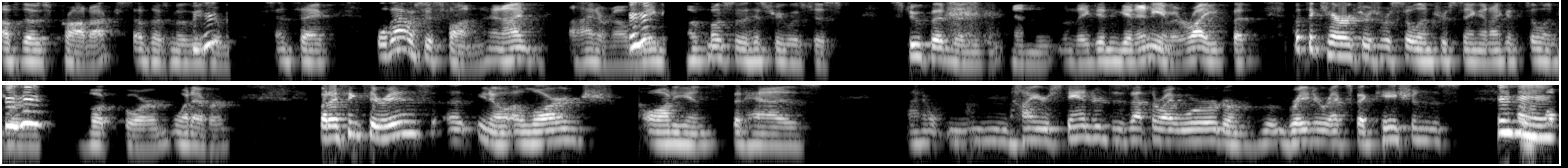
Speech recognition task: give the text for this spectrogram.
of those products, of those movies mm-hmm. or books, and say, well, that was just fun. And I, I don't know, mm-hmm. maybe most of the history was just stupid and, and they didn't get any of it right, but but the characters were still interesting, and I can still enjoy mm-hmm. the book or whatever. But I think there is, a, you know, a large audience that has, I don't, mm, higher standards is that the right word, or greater expectations mm-hmm. of,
